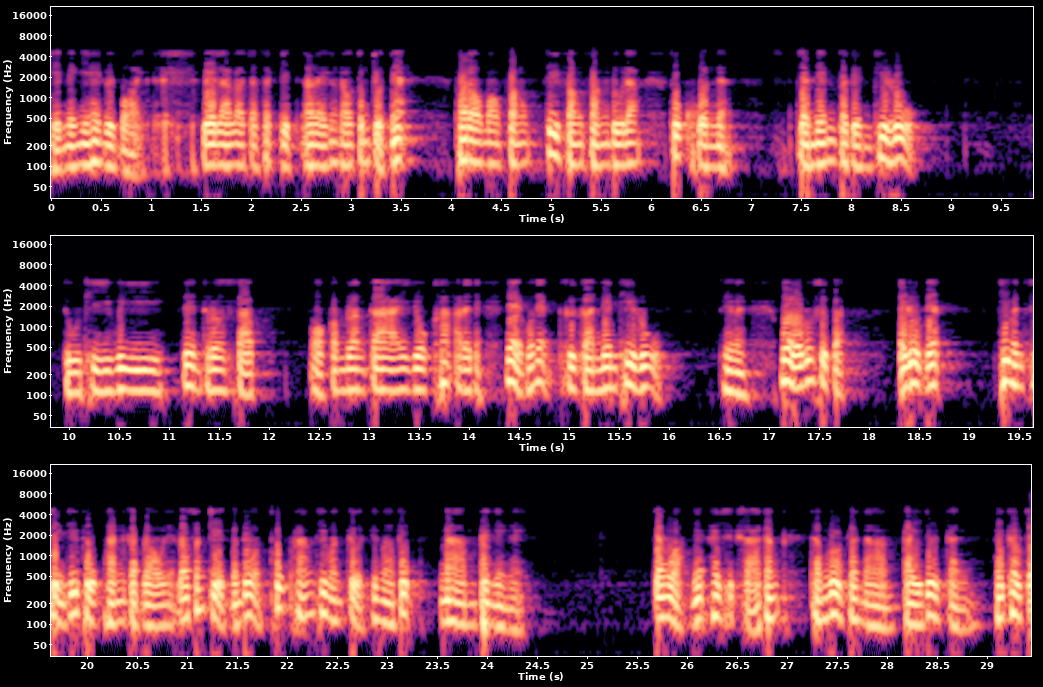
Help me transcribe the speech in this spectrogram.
เห็นอย่างนี้ให้บ่อยๆเวลาเราจะสะกิดอะไรของเราตรงจุดเนี้ยพอเรามองฟังที่ฟังฟังดูแล้ว ทุกคนเนี่ย จะเน้นประเด็นที่รูปดูทีวี เล่นโทรศัพท์ ออกกำลังกายโยคะอะไรเนี่ยพวกเนี้ยคือการเน้นที่รูปใช่ไหมเมื่อเรารู้สึกว่าไอ้รูปเนี้ย ที่มันสิ่งที่ผูกพันกับเราเนี่ย เราสังเกตมันด้วยว่าทุกครั้งที่มันเกิดขึ้นมาปุ๊บนามเป็นยังไง จังหวะเนี้ยให้ศึกษาทั้งทั้งรูปและนามไปด้วยกัน ให้เข้าใจ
